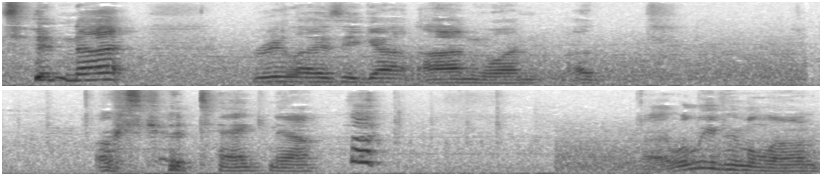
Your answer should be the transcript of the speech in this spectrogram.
did not realize he got on one. Uh, oh, he's got a tank now. Alright, we'll leave him alone.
